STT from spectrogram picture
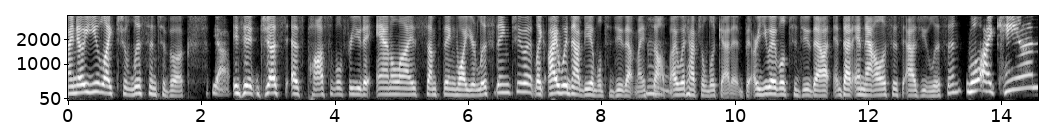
I know you like to listen to books. Yeah. Is it just as possible for you to analyze something while you're listening to it? Like I would not be able to do that myself. Hmm. I would have to look at it. But are you able to do that that analysis as you listen? Well, I can,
